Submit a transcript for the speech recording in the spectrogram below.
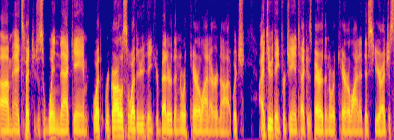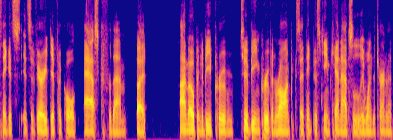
um, and expect to just win that game, what, regardless of whether you think you're better than North Carolina or not. Which I do think Virginia Tech is better than North Carolina this year. I just think it's it's a very difficult ask for them, but I'm open to be proven to being proven wrong because I think this team can absolutely win the tournament.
